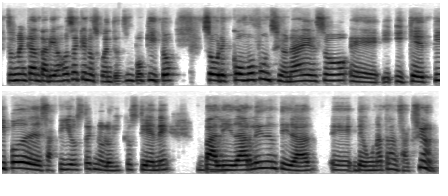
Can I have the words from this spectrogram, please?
Entonces me encantaría, José, que nos cuentes un poquito sobre cómo funciona eso eh, y, qué tipo de desafíos tecnológicos tiene validar la identidad eh, de una transacción.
